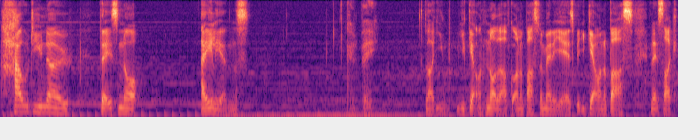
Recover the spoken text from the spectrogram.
how do you know that it's not aliens? Could be. like you you get on not that I've got on a bus for many years, but you get on a bus and it's like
